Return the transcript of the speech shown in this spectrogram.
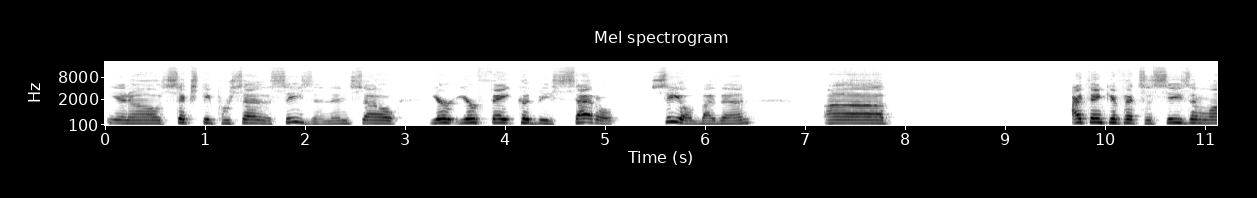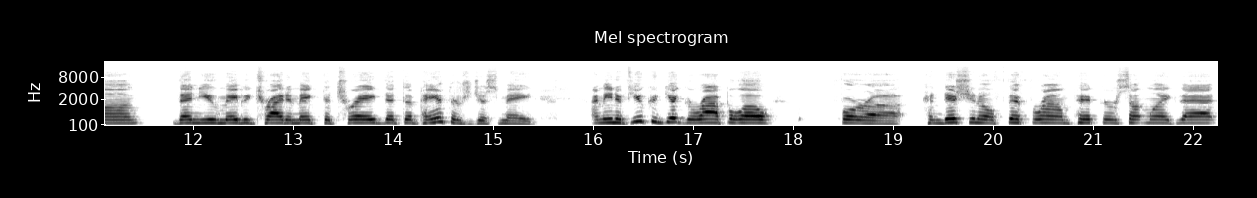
you know, sixty percent of the season, and so your your fate could be settled, sealed by then. Uh, I think if it's a season long, then you maybe try to make the trade that the Panthers just made. I mean, if you could get Garoppolo for a conditional fifth round pick or something like that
